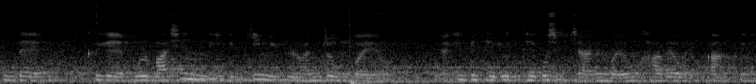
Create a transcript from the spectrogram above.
근데 그게 뭘 마시는 이 느낌이 별로 안 좋은 거예요. 그냥 입이 대고, 대고 싶지 않은 거예요. 너무 가벼우니까 그냥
